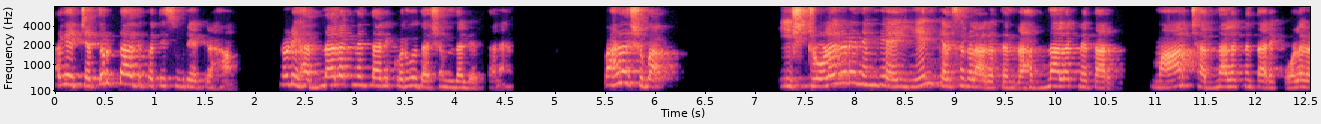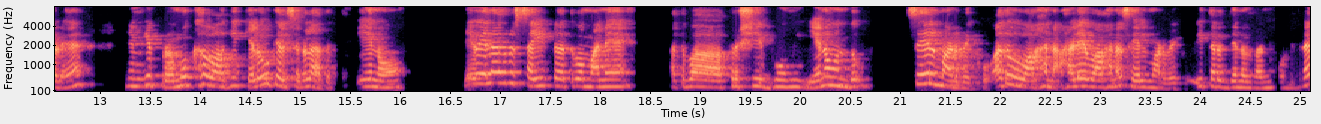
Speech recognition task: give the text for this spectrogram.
ಹಾಗೆ ಚತುರ್ಥಾಧಿಪತಿ ಸೂರ್ಯಗ್ರಹ ನೋಡಿ ಹದಿನಾಲ್ಕನೇ ತಾರೀಕುವರೆಗೂ ದಶಮದಲ್ಲಿ ಇರ್ತಾನೆ. ಬಹಳ ಶುಭ. ಇಷ್ಟರೊಳಗಡೆ ನಿಮ್ಗೆ ಏನ್ ಕೆಲಸಗಳಾಗತ್ತೆ ಅಂದ್ರೆ ಹದಿನಾಲ್ಕನೇ ತಾರೀಕು, ಮಾರ್ಚ್ ಹದಿನಾಲ್ಕನೇ ತಾರೀಕು ಒಳಗಡೆ ನಿಮ್ಗೆ ಪ್ರಮುಖವಾಗಿ ಕೆಲವು ಕೆಲಸಗಳಾಗುತ್ತೆ. ಏನು? ನೀವೇನಾದ್ರೂ ಸೈಟ್ ಅಥವಾ ಮನೆ ಅಥವಾ ಕೃಷಿ ಭೂಮಿ ಏನೋ ಒಂದು ಸೇಲ್ ಮಾಡಬೇಕು. ಅದು ವಾಹನ, ಹಳೆ ವಾಹನ ಸೇಲ್ ಮಾಡಬೇಕು. ಈ ತರದ್ದು ಏನಾದ್ರು ಅನ್ಕೊಂಡಿದ್ರೆ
